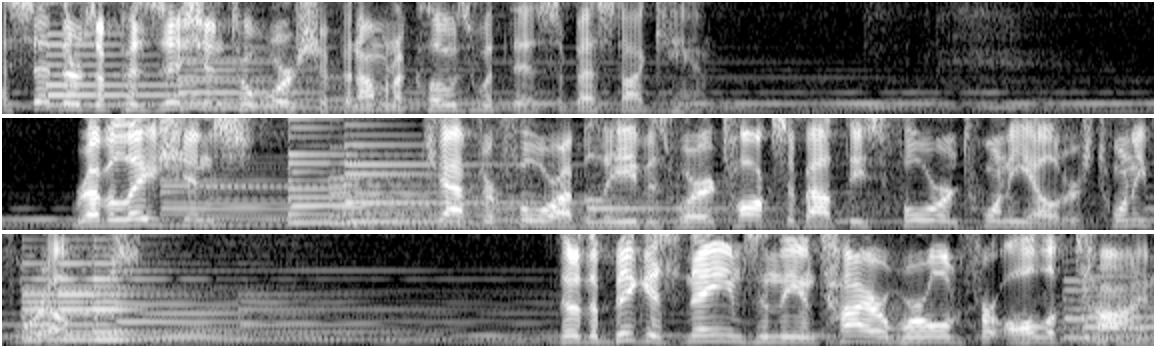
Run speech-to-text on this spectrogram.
I said there's a position to worship, and I'm going to close with this the best I can. Revelations chapter 4, I believe, is where it talks about these 4 and 20 elders, 24 elders. They're the biggest names in the entire world for all of time.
